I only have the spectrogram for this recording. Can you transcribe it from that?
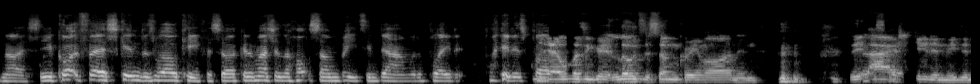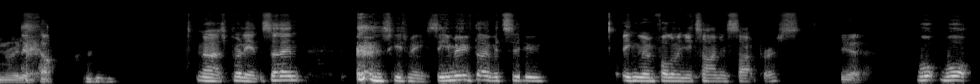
Nice. And you're quite fair skinned as well, Kiefer. So I can imagine the hot sun beating down would have played it played its part. Yeah, it wasn't great. Loads of sun cream on, and the That's Irish skin in me didn't really help. no, it's brilliant. So then, excuse me. So you moved over to England following your time in Cyprus. Yeah. What what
